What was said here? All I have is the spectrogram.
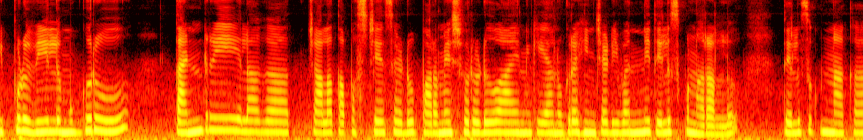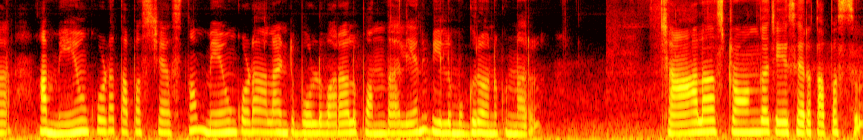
ఇప్పుడు వీళ్ళు ముగ్గురు తండ్రి ఇలాగా చాలా తపస్సు చేశాడు పరమేశ్వరుడు ఆయనకి అనుగ్రహించాడు ఇవన్నీ తెలుసుకున్నారు వాళ్ళు. తెలుసుకున్నాక ఆ మేము కూడా తపస్సు చేస్తాం మేము కూడా అలాంటి బోల్డ్ వరాలు పొందాలి అని వీళ్ళు ముగ్గురు అనుకున్నారు. చాలా స్ట్రాంగ్గా చేశారు తపస్సు.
